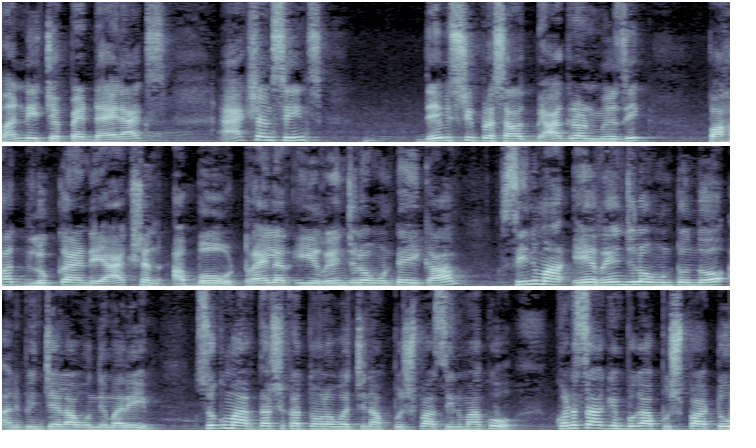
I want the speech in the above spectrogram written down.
బన్నీ చెప్పే dialogues action scenes Devisri Prasad background music Fahad look and action అబ్బో ట్రైలర్ ఈ రేంజ్లో ఉంటే ఇక సినిమా ఏ రేంజ్లో ఉంటుందో అనిపించేలా ఉంది మరి. సుకుమార్ దర్శకత్వంలో వచ్చిన పుష్ప సినిమాకు కొనసాగింపుగా పుష్ప టూ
